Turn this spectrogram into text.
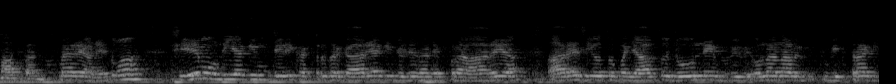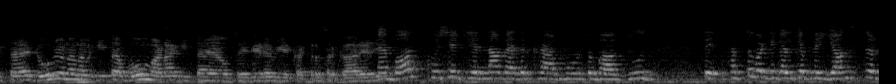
ਮਾਫ ਕਰਨ। ਮੈਂ ਹਰਿਆਣੇ ਤੋਂ ਆ ਸ਼ੇਮ ਆਉਂਦੀ ਆ ਕਿ ਜਿਹੜੀ ਖੱਟਰ ਸਰਕਾਰ ਆ ਕਿ ਜਿਹੜੇ ਸਾਡੇ ਭਰਾ ਆ ਰਹੇ ਆ ਆ ਰਹੇ ਸੀ ਉੱਥੋਂ ਪੰਜਾਬ ਤੋਂ ਜੋ ਉਹਨੇ ਉਹਨਾਂ ਨਾਲ ਵਿਤਕਰਾ ਕੀਤਾ ਹੈ ਜੋ ਵੀ ਉਹਨਾਂ ਨਾਲ ਕੀਤਾ ਬਹੁਤ ਮਾੜਾ ਕੀਤਾ ਹੈ ਉੱਥੇ ਜਿਹੜੇ ਵੀ ਖੱਟਰ ਸਰਕਾਰ ਹੈ ਜੀ। ਮੈਂ ਬਹੁਤ ਖੁਸ਼ ਹਾਂ ਕਿ ਇੰਨਾ ਵੈਦਰ ਖਰਾਬ ਹੋਣ ਤੋਂ ਬਾਵਜੂਦ ਤੇ ਸਭ ਤੋਂ ਵੱਡੀ ਗੱਲ ਕਿ ਆਪਣੇ ਯੰਗਸਟਰ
